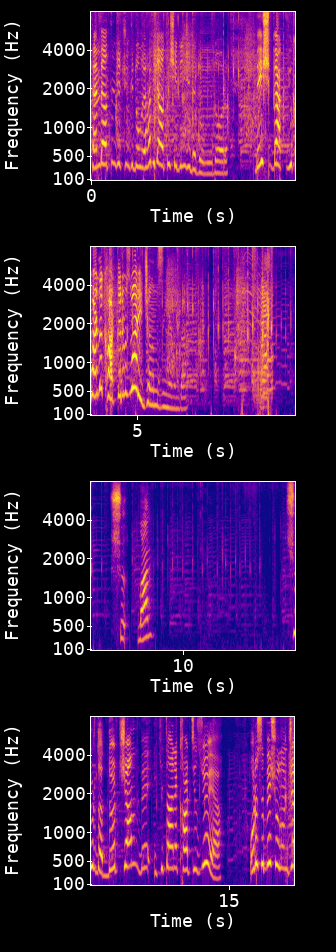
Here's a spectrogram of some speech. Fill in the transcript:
Pembe atınca çünkü doluyor. Ha bir de ateş edince de doluyor doğru. 5 bak yukarıda kartlarımız var ya canımızın yanında. Şu lan. Şurada 4 can ve 2 tane kart yazıyor ya. Orası 5 olunca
